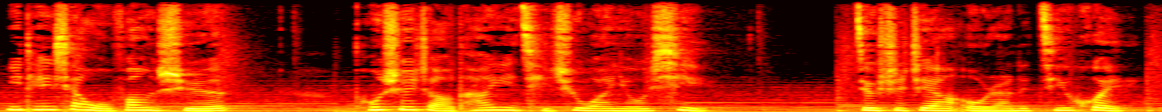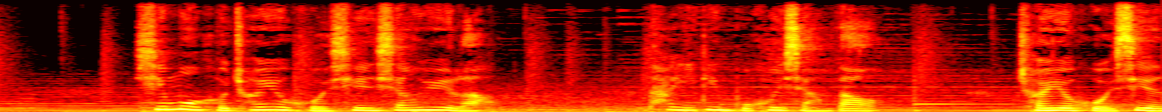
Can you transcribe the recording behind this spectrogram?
一天下午放学，同学找他一起去玩游戏，就是这样偶然的机会，西木和穿越火线相遇了。他一定不会想到，穿越火线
